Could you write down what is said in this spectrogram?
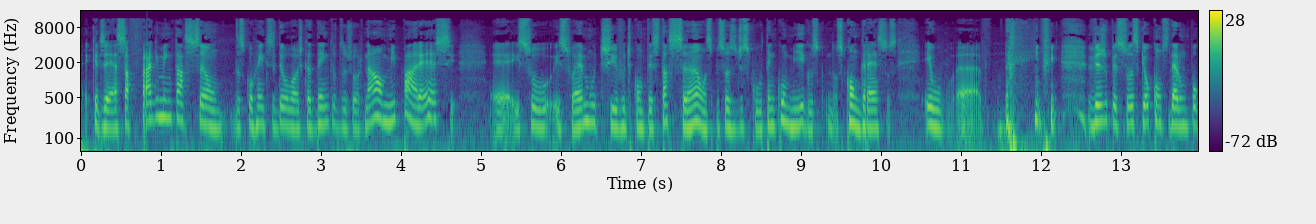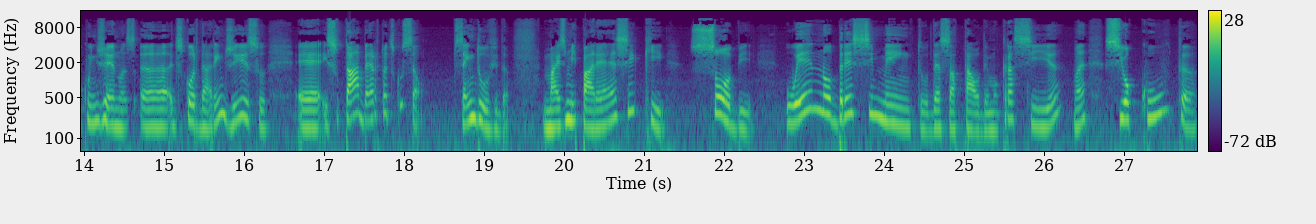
é, quer dizer, essa fragmentação das correntes ideológicas dentro do jornal, me parece, é, isso, isso é motivo de contestação, as pessoas discutem comigo nos congressos. Eu, uh, enfim, vejo pessoas que eu considero um pouco ingênuas uh, discordarem disso. É, isso está aberto à discussão sem dúvida. Mas me parece que, sob o enobrecimento dessa tal democracia, né, se oculta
